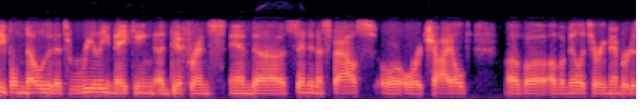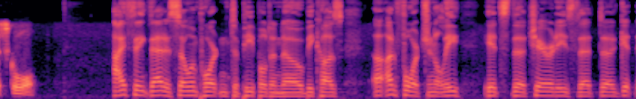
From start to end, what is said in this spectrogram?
people know that it's really making a difference and uh, sending a spouse or, or a child of a, of a military member to school. I think that is so important to people to know because, uh, unfortunately, it's the charities that uh, get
